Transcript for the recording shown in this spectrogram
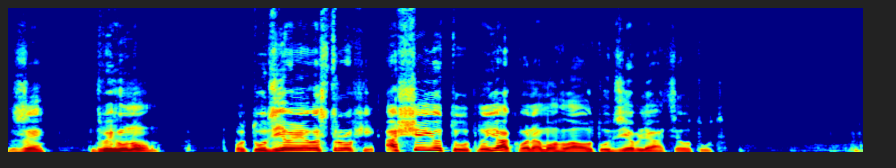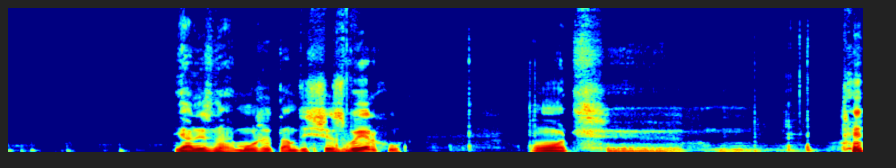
з двигуном. Отут з'являлось трохи, а ще й отут. Ну як вона могла отут з'являтися, отут? Я не знаю, може там десь ще зверху. От. е,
